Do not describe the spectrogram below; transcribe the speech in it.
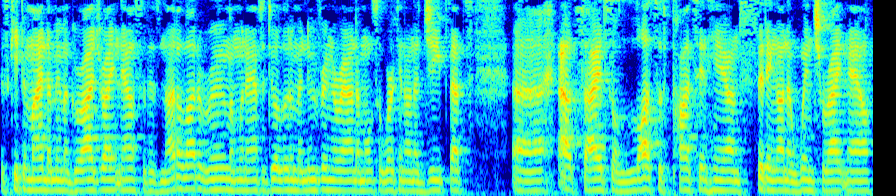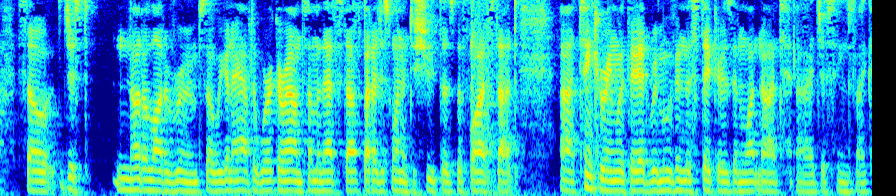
Just keep in mind I'm in my garage right now, so there's not a lot of room. I'm going to have to do a little maneuvering around. I'm also working on a Jeep that's uh, outside, so lots of parts in here. I'm sitting on a winch right now, so just not a lot of room. So we're going to have to work around some of that stuff, but I just wanted to shoot this before I start uh, tinkering with it, removing the stickers and whatnot. Uh, it just seems like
